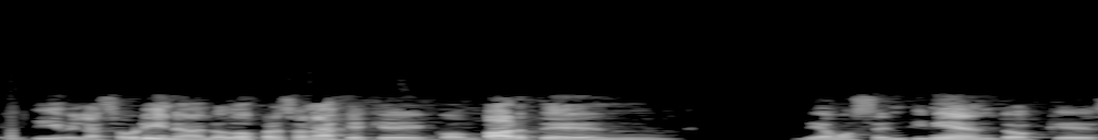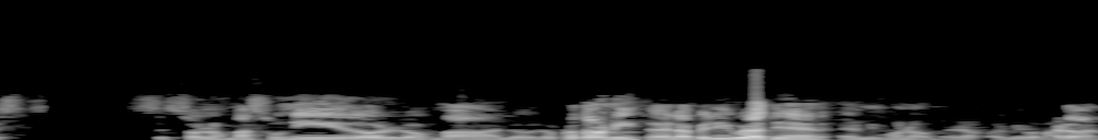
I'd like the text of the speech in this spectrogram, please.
el tío y la sobrina, los dos personajes que comparten, digamos, sentimientos, que es- son los más unidos, los más, los, los protagonistas de la película tienen el mismo nombre, ¿no? El mismo, perdón,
